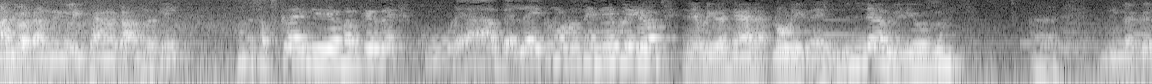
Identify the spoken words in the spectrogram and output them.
ആദ്യമായിട്ടാണ് നിങ്ങൾ ഈ ചാനൽ കാണുന്നതെങ്കിൽ ഒന്ന് സബ്സ്ക്രൈബ് ചെയ്യാൻ മറക്കരുത്. കൂടെ ആ ബെല്ലൈക്കണോട് ഒന്ന് എനേബിൾ ചെയ്യണം. എനേബിൾ ചെയ്താൽ ഞാൻ അപ്ലോഡ് ചെയ്യുന്ന എല്ലാ വീഡിയോസും നിങ്ങൾക്ക്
